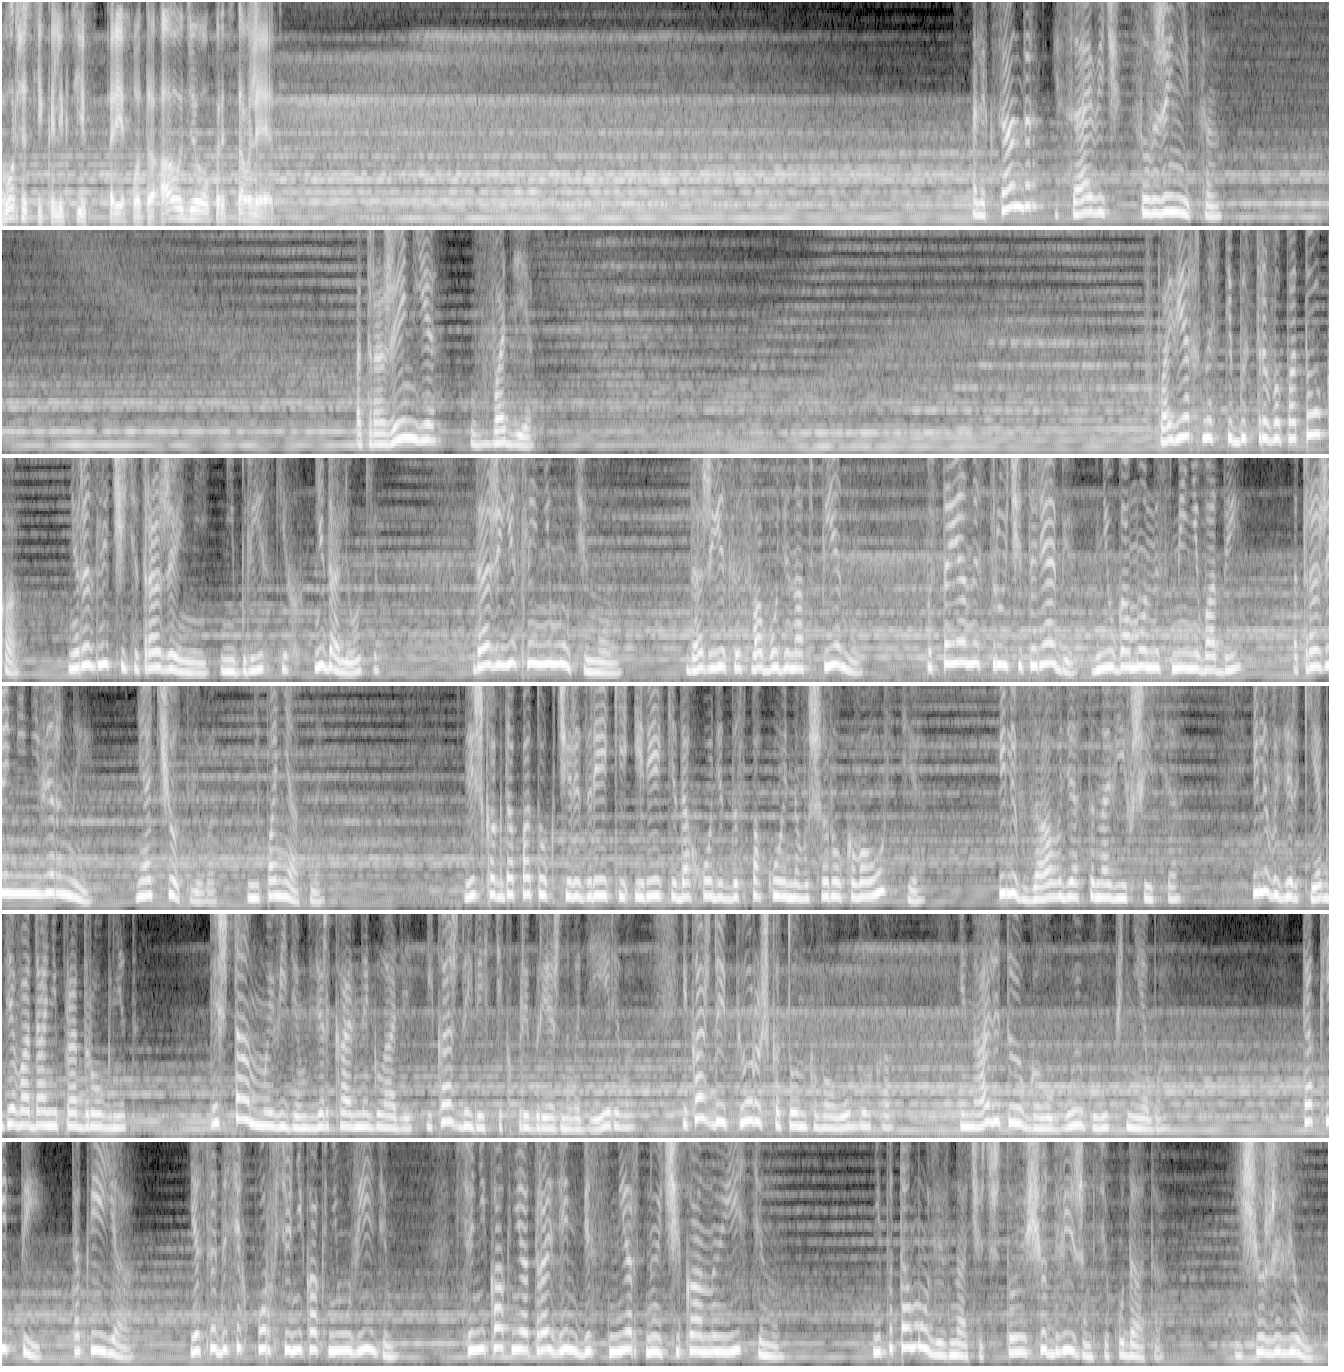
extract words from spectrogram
Творческий коллектив Рефото Аудио представляет. Александр Исаевич Солженицын. Отражение в воде. В поверхности быстрого потока не различить отражений ни близких, ни далеких. Даже если не мутен он, даже если свободен от пены, в постоянной струйчатой ряби, в неугомонной смене воды отражения неверны, неотчетливы, непонятны. Лишь когда поток через реки и реки доходит до спокойного широкого устья, или в заводе остановившейся, или в озерке, где вода не продрогнет – Лишь там мы видим в зеркальной глади и каждый листик прибрежного дерева, и каждое перышко тонкого облака, и налитую голубую глубь неба. Так и ты, так и я, если до сих пор все никак не увидим, все никак не отразим бессмертную чеканную истину, не потому ли значит, что еще движемся куда-то, еще живем –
